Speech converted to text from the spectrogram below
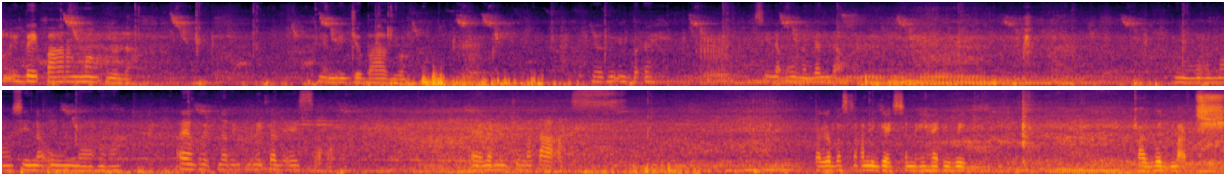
Ang iba'y parang mga ula. Yan, medyo bago. Pero yung iba ay sinauna, ganda. Yung mga sinauna. Ay, ang kulit na rin may kalesa. Ay, alam medyo mataas. Palabas na kami guys sa may highway. Pagod match.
